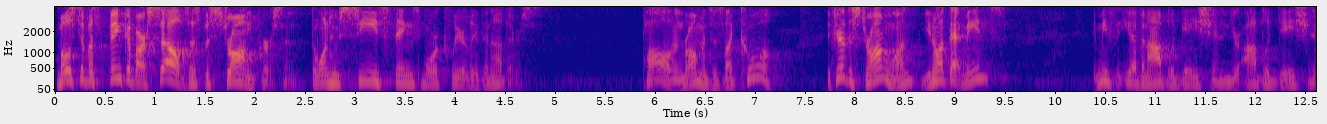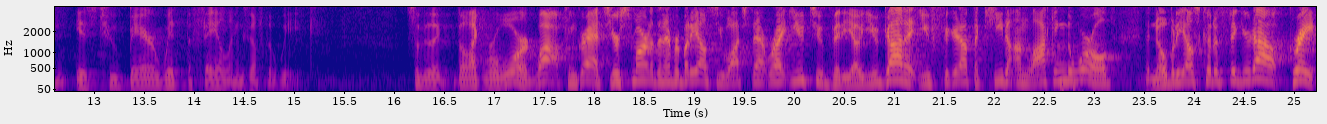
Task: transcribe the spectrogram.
Most of us think of ourselves as the strong person, the one who sees things more clearly than others. Paul in Romans is like, cool. If you're the strong one, you know what that means? It means that you have an obligation, and your obligation is to bear with the failings of the weak. So the, the like reward, wow, congrats, you're smarter than everybody else. You watched that right YouTube video, you got it. You figured out the key to unlocking the world that nobody else could have figured out. Great,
